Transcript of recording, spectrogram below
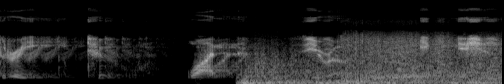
three, two, one, zero. Ignition.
